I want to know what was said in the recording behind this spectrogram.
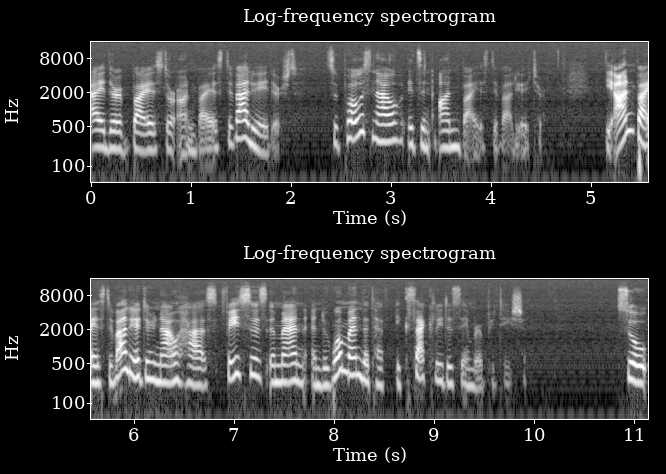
either biased or unbiased evaluators. Suppose now it's an unbiased evaluator. The unbiased evaluator now has faces a man and a woman that have exactly the same reputation. So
